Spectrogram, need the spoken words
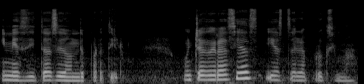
y necesitas de dónde partir. Muchas gracias y hasta la próxima.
